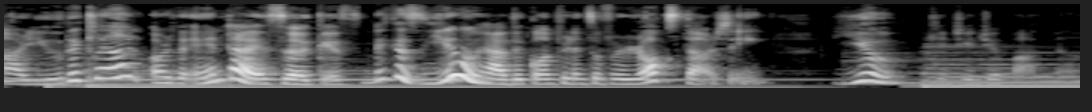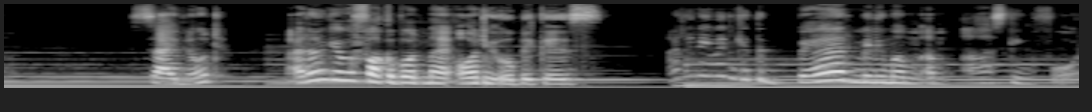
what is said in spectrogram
Are You the Clown or the Entire Circus? Because you have the confidence of a rock star saying you can change your partner. Side note, I don't give a fuck about my audio because I don't even get the bare minimum I'm asking for.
